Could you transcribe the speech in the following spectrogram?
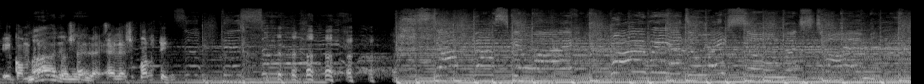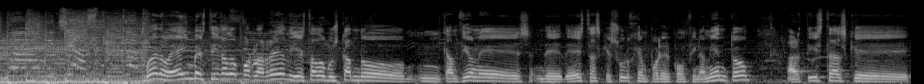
Y compra Madre no sé, mía. el, el Sporting. Bueno, he investigado por la red y he estado buscando mm, canciones de, estas que surgen por el confinamiento, artistas que,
